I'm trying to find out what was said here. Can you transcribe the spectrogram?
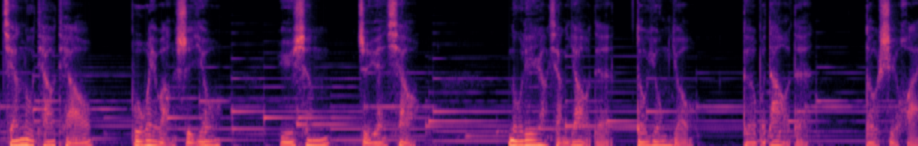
前路迢迢，不为往事忧，余生。只愿笑，努力让想要的都拥有，得不到的都释怀。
